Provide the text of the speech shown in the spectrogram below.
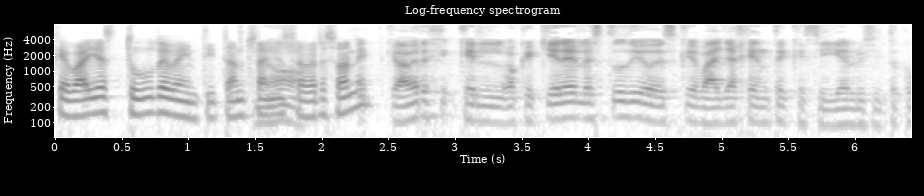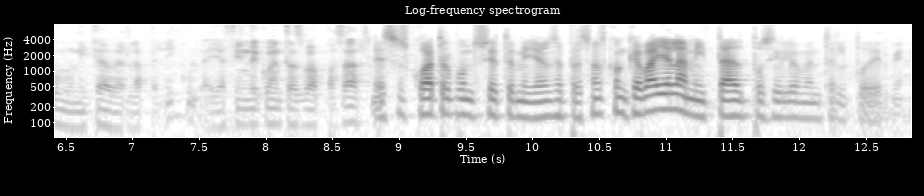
que vayas tú de veintitantos años a ver Sonic? Que va a haber que lo que quiere el estudio es que vaya gente que sigue a Luisito Comunica a ver la película y a fin de cuentas va a pasar. Esos 4.7 millones de personas, con que vaya la mitad posiblemente le puede ir bien.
